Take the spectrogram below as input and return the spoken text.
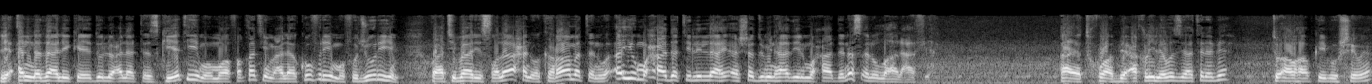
لأن ذلك يدل على تزكيتهم وموافقتهم على كفرهم وفجورهم واعتبار صلاحا وكرامة وأي محادة لله أشد من هذه المحادة؟ نسأل الله العافية. آية خوا بعقلي لوزيات به تؤوها بكيب الشوية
